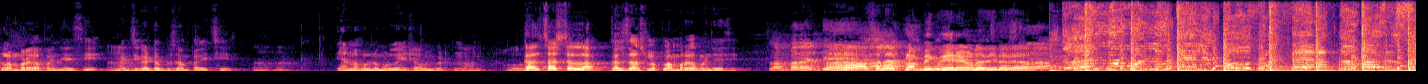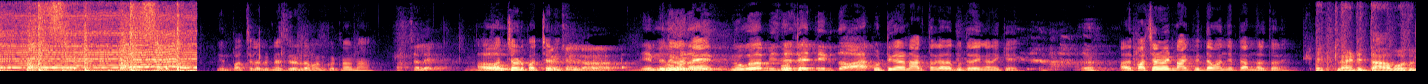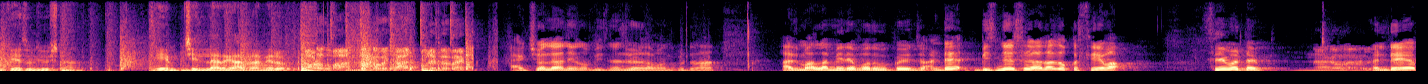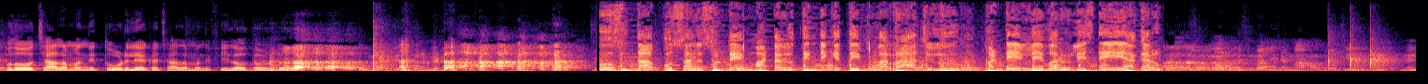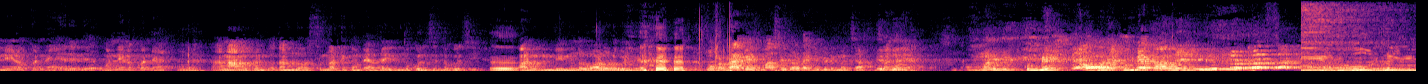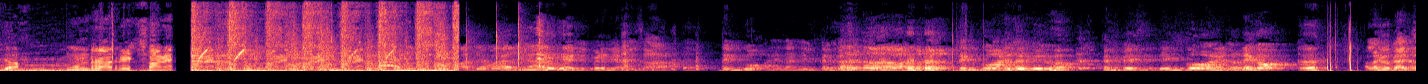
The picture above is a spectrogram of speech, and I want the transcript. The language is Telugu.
ప్లంబర్గా పనిచేసి మంచిగా డబ్బు సంపాదించి ఎన్న రెండు మూడు వైన్ షాపులు పెట్టుకుందామని. గర్ల్స్ హాస్టల్లా గర్ల్స్ హాస్టల్లో ప్లంబర్గా పనిచేసి. ప్లంబర్ అంటే అసలు ప్లంబింగ్ వేరే ఉన్నది. నేను పచ్చల బిజినెస్ పెడదాం అనుకుంటున్నానా? పచ్చలే. పచ్చడి పచ్చడి. ఏం నువ్వు కూడా బిజినెస్ తిడతావా? ఉట్టిగా నాకుతారు కదా గుద్దదేగానికే అది పచ్చడి పెట్టి నాకు పిద్దామని చెప్పి అందరితో ఎట్లాంటి తాగబోతులు కేసులు చూసినా? ఏం చిల్లర కాదురా మీరు? యాక్చువల్గా నేను బిజినెస్ పెడదాం అనుకుంటున్నా. అది మళ్ళీ మీరు ఎవరు ఉపయోగించ అంటే బిజినెస్ కాదు అది ఒక సేవ. సేవ టైప్ అంటే ఇప్పుడు చాలా మంది తోడు లేక చాలా మంది ఫీల్ అవుతూ ఉంటారు. మాటలు తిండికి తిమ్మ రాజులు. పట్టేలేవరు లేస్తే అగరు సినిమాలు తీసాను నాన్న ఒకటి వచ్చి నేను ఒక్కనే అదేంటి వన్ నేను ఒక్కనే నాన్న ఒకరితో దాంట్లో సినిమాటిక్ ఉంటాయి అంత ఇంత కొలిసి ఇంత కొలిసి వాడు మీ ముందర వాడు కూడా కొలిసి ఒక ప్యాకేజ్ మా సైడ్ ఒకటి అగ్గిపెట్టి మచ్చా అమ్మని అమ్మని కుమ్మే అమ్మని కుమ్మే కామెంట్ దెన్ గో అనే దాన్ని కలిపేస్తారు దెన్ గో అనే దాన్ని కలిపేసి దెన్ గో అనే లేగో అలాగే బ్యాచ్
